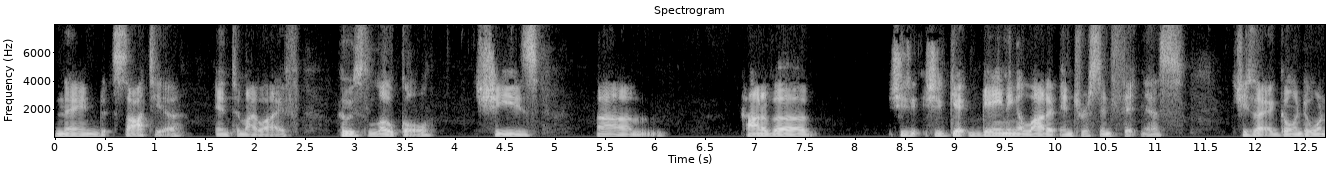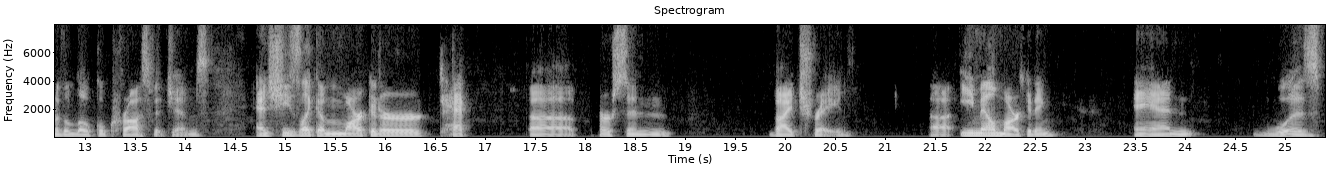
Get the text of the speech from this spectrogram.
named satya into my life who's local. She's um, kind of a she's she's get, gaining a lot of interest in fitness. She's like going to one of the local crossfit gyms. And she's like a marketer tech uh, person by trade, uh, email marketing, and was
